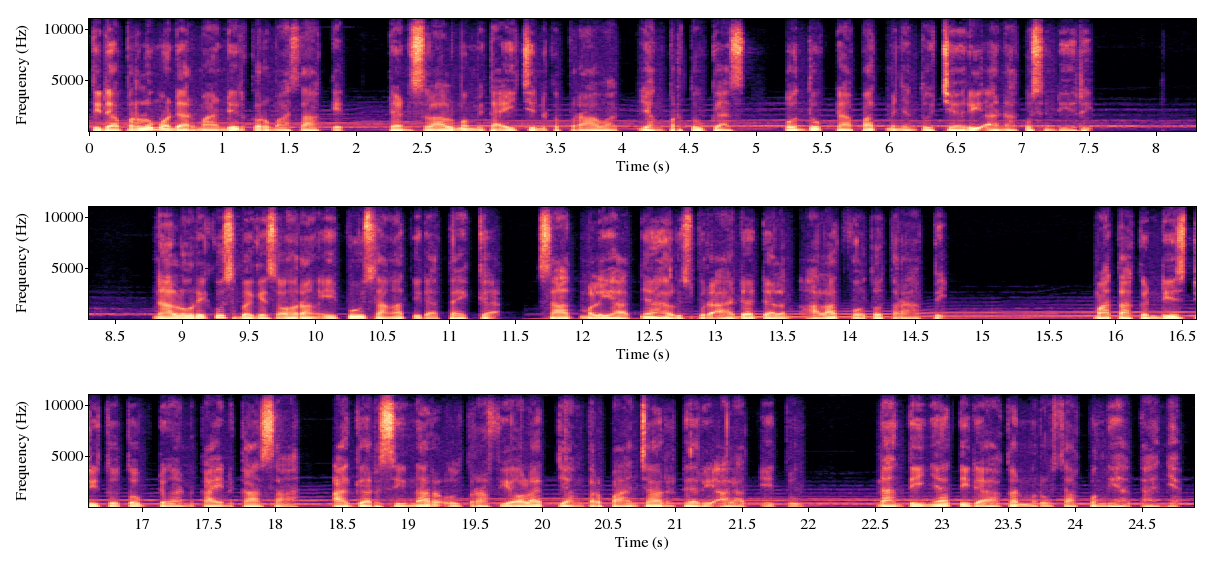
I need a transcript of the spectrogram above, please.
Tidak perlu mondar-mandir ke rumah sakit dan selalu meminta izin ke perawat yang bertugas untuk dapat menyentuh jari anakku sendiri. Naluriku sebagai seorang ibu sangat tidak tega saat melihatnya harus berada dalam alat fototerapi. Mata gendis ditutup dengan kain kasa agar sinar ultraviolet yang terpancar dari alat itu nantinya tidak akan merusak penglihatannya.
